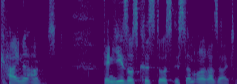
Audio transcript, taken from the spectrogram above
keine Angst. Denn Jesus Christus ist an eurer Seite.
